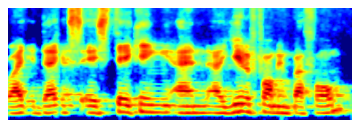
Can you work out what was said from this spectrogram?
right? A DEX, is taking and a yield farming platform,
